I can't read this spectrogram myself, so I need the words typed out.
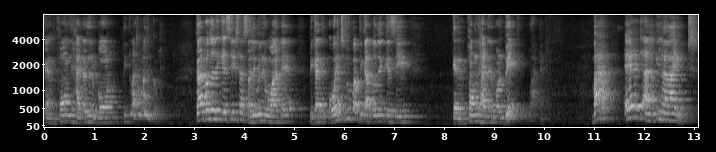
can form the hydrogen bond with water molecule. Carboxylic acids are soluble in water because the OH group of the carboxylic acid can form the hydrogen bond with water. But add alkyl halide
